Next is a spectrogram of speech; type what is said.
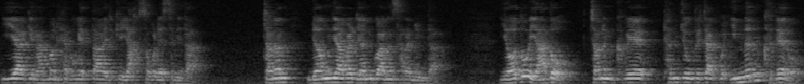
이야기를 한번 해보겠다 이렇게 약속을 했습니다. 저는 명리학을 연구하는 사람입니다. 여도 야도 저는 그에 편중되지 않고 있는 그대로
